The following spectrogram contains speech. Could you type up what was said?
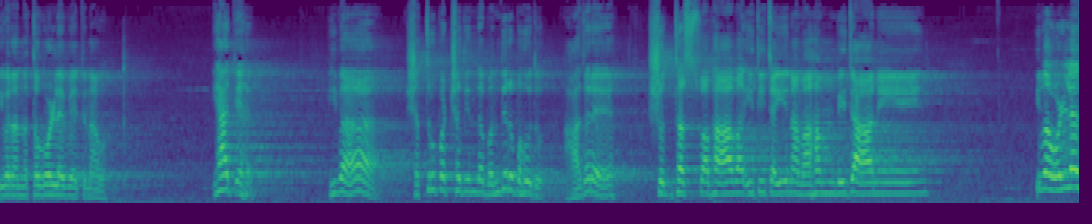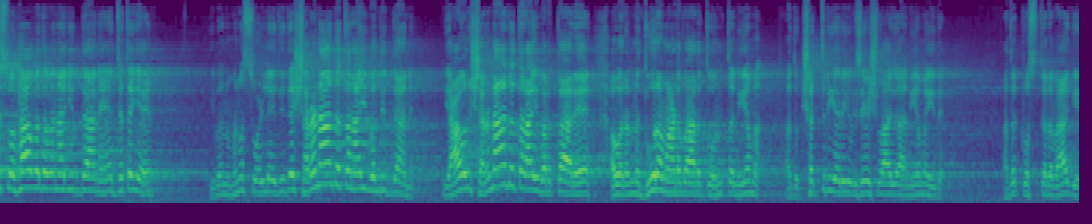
ಇವರನ್ನು ತಗೊಳ್ಳೇಬೇಕು ನಾವು. ಯಾಕೆ? ಇವ ಶತ್ರುಪಕ್ಷದಿಂದ ಬಂದಿರಬಹುದು, ಆದರೆ ಶುದ್ಧ ಸ್ವಭಾವ ಇತಿ ಮಹಂ ಬಿಜಾನೆ ಇವ ಒಳ್ಳೆ ಸ್ವಭಾವದವನಾಗಿದ್ದಾನೆ, ಜೊತೆಗೆ ಇವನ ಮನಸ್ಸು ಒಳ್ಳೆಯದಿದೆ ಶರಣಾಗತನಾಗಿ ಬಂದಿದ್ದಾನೆ. ಯಾರು ಶರಣಾಗತರಾಗಿ ಬರ್ತಾರೆ ಅವರನ್ನು ದೂರ ಮಾಡಬಾರದು ಅಂತ ನಿಯಮ. ಅದು ಕ್ಷತ್ರಿಯರಿಗೆ ವಿಶೇಷವಾಗಿ ಆ ನಿಯಮ ಇದೆ. ಅದಕ್ಕೋಸ್ಕರವಾಗಿ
